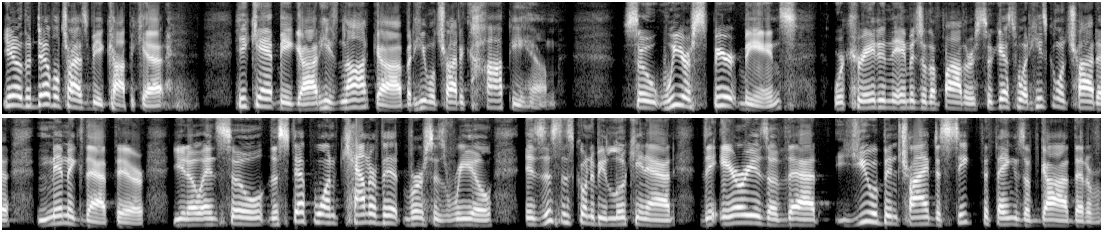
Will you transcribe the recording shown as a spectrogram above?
you know, the devil tries to be a copycat. He can't be God. He's not God, but he will try to copy him. So we are spirit beings. We're created in the image of the Father. So guess what? He's going to try to mimic that there. You know, and so the step one, counterfeit versus real, is this is going to be looking at the areas of that you have been trying to seek the things of God that are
